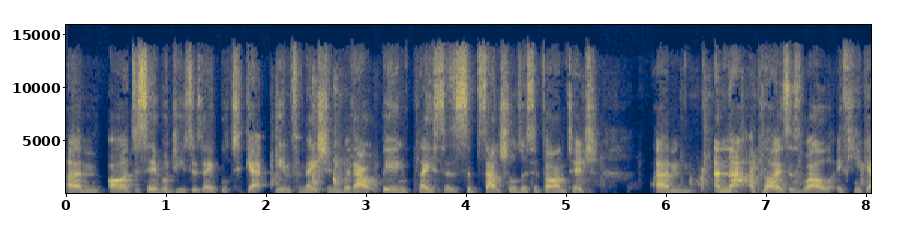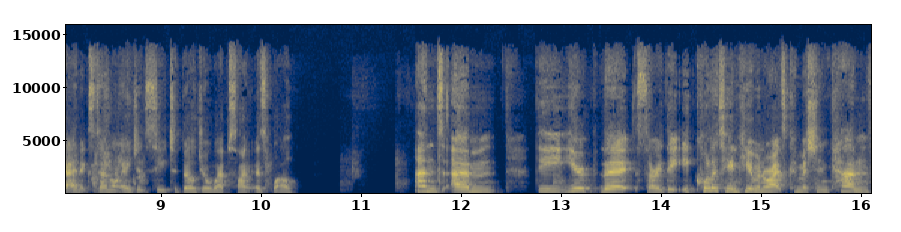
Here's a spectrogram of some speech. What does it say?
Um, are disabled users able to get the information without being placed at a substantial disadvantage? Um, and that applies as well if you get an external agency to build your website as well. And um, the Europe, the sorry, the Equality and Human Rights Commission can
